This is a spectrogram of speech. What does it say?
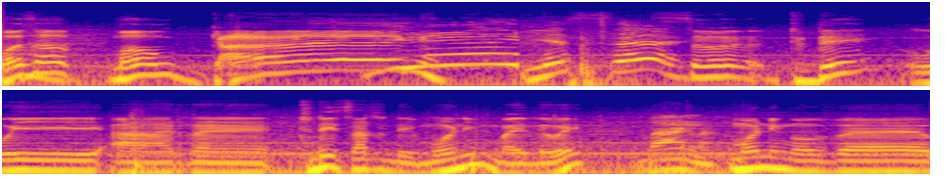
What's up, Mo Gang? Yeah. Yes, sir. So today we are uh, today Saturday morning, by the way, Bana. morning of uh,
